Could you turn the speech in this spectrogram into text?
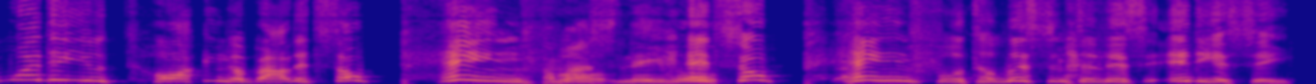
What are you talking about? It's so painful. Hamas naval- It's so painful to listen to this idiocy.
